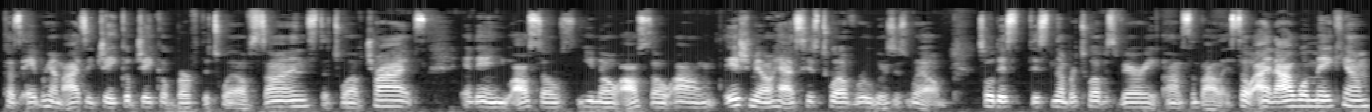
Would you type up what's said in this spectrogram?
because Abraham, Isaac, Jacob, Jacob birthed the 12 sons, the 12 tribes and then you also you know also um ishmael has his 12 rulers as well so this this number 12 is very um symbolic so and i will make him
